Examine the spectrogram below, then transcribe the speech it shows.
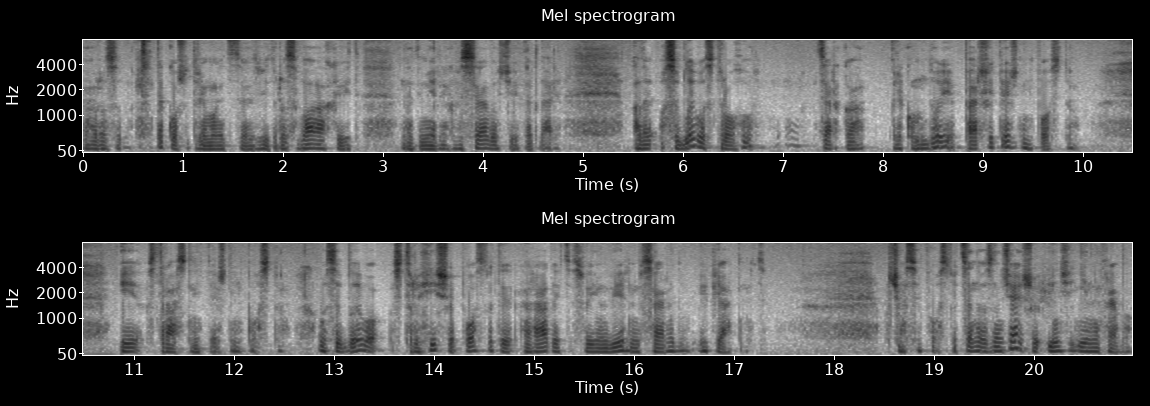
роз... також утримується від розваг, від надмірних веселощів і так далі. Але особливо строго церква рекомендує перший тиждень посту і страсний тиждень посту. Особливо строгіше постати радить своїм вірним середу і п'ятницю в часі посту. Це не означає, що інші дні не треба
